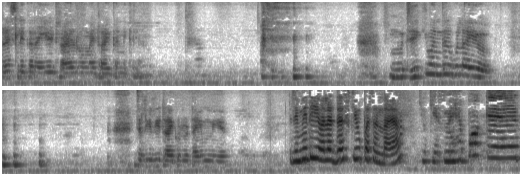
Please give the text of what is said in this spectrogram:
ड्रेस लेकर आई है ट्रायल रूम में ट्राई करने के लिए। मुझे क्यों अंदर बुलाई हो? जल्दी जल्दी ट्राई करो टाइम नहीं है। रिमी वाला ड्रेस क्यों पसंद आया? क्योंकि इसमें है पॉकेट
